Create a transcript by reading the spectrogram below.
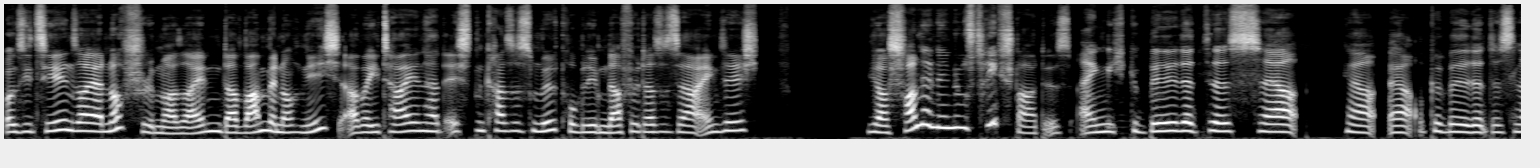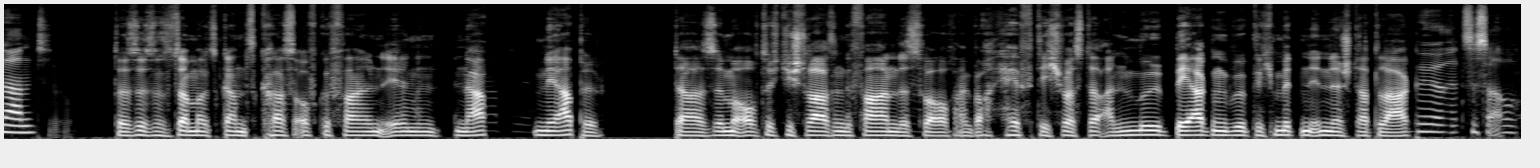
und Sizilien soll ja noch schlimmer sein, da waren wir noch nicht, aber Italien hat echt ein krasses Müllproblem dafür, dass es ja eigentlich ja schon ein Industriestaat ist. Eigentlich gebildetes, ja, ja, ja, gebildetes Land. Das ist uns damals ganz krass aufgefallen in Na Neapel. Da sind wir auch durch die Straßen gefahren. Das war auch einfach heftig, was da an Müllbergen wirklich mitten in der Stadt lag. Ja, das ist auch.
